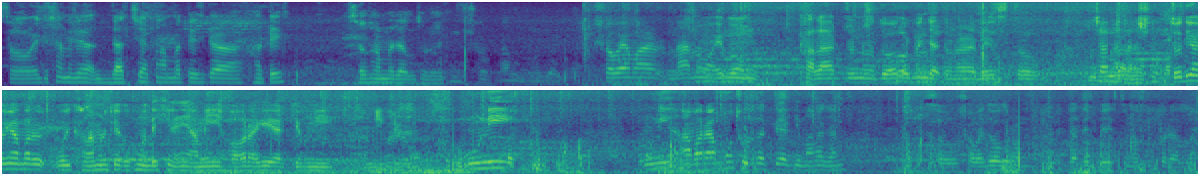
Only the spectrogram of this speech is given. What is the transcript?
তো এটির সামনে যে যাচ্ছি এখন আমরা তেজগাঁ হাটে। সবাই আমার নানু এবং খালার জন্য দোয়া করবেন যাতে ওনারা ব্যস্ত। যদিও আমি আমার ওই খালামণিকে কখনো দেখি নাই আমি হওয়ার আগে আর কি উনি উনি উনি আমার আম্মু ছোট থাকতে আর কি মারা যান। তো সবাই দোয়া করুন যাদের বেস্ত নসিব করে আল্লাহ।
